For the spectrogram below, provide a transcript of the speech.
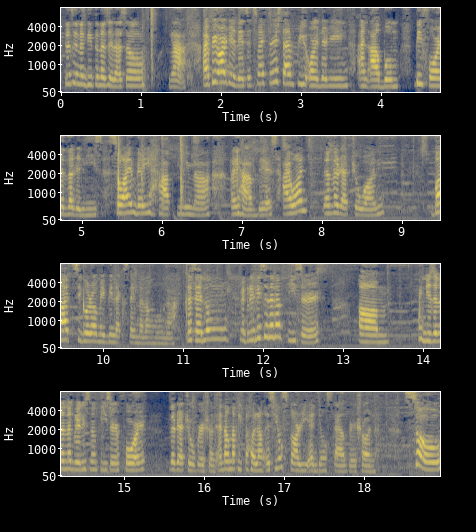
Kasi nandito na sila. So, yeah. I pre-ordered this. It's my first time pre-ordering an album before the release. So, I'm very happy na I have this. I want the retro one. But, siguro maybe next time na lang muna. Kasi nung nag-release sila ng teaser, um, hindi sila nag-release ng teaser for the retro version. And ang nakita ko lang is yung story and yung style version. So,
